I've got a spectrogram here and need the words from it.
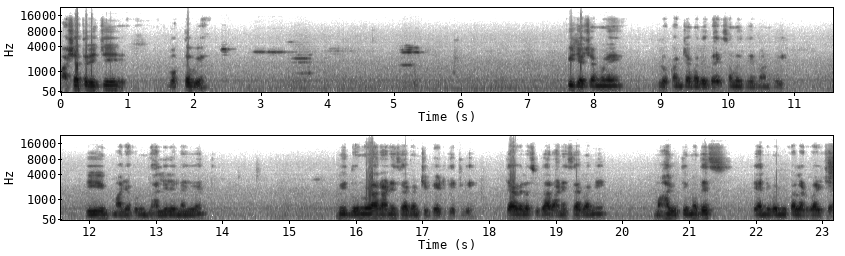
अशा तऱ्हेचे वक्तव्य. की ज्याच्यामुळे लोकांच्या मध्ये गैरसमज निर्माण होईल ही माझ्याकडून झालेली नाही आहे मी दोन वेळा राणेसाहेबांची भेट घेतली. त्यावेळेला सुद्धा राणेसाहेबांनी महायुतीमध्येच या निवडणुका लढवायच्या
